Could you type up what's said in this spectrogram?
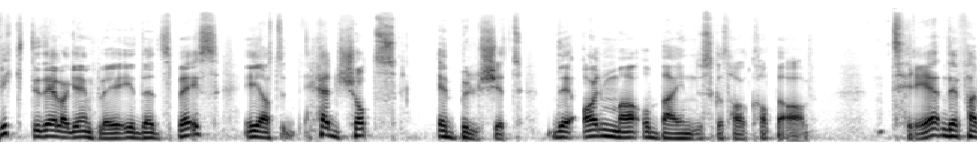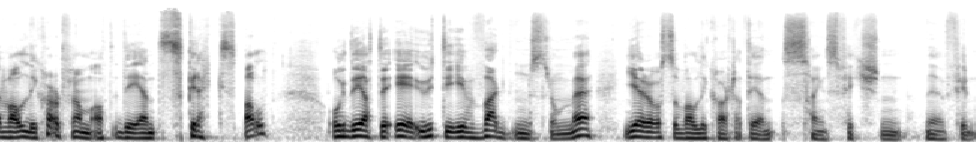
viktig del av gameplayet i Dead Space er at headshots er bullshit. Det er armer og bein du skal ta kappe av. Tre, det får veldig klart fram at det er en skrekkspill. Og det at det er ute i verdensrommet, gjør det også veldig klart at det er en science fiction-film.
